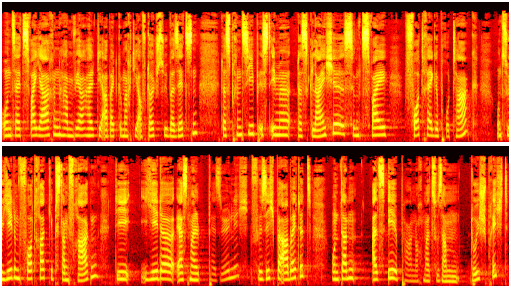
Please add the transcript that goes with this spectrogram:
und seit zwei Jahren haben wir halt die Arbeit gemacht, die auf Deutsch zu übersetzen. Das Prinzip ist immer das gleiche. Es sind zwei Vorträge pro Tag. Und zu jedem Vortrag gibt es dann Fragen, die jeder erstmal persönlich für sich bearbeitet und dann als Ehepaar nochmal zusammen durchspricht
